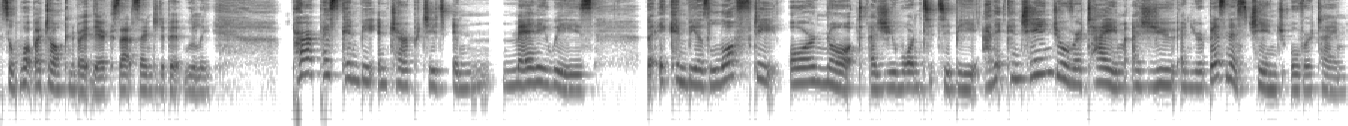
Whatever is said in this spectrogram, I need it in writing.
So, what am I talking about there? Because that sounded a bit woolly. Purpose can be interpreted in many ways, but it can be as lofty or not as you want it to be, and it can change over time as you and your business change over time.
